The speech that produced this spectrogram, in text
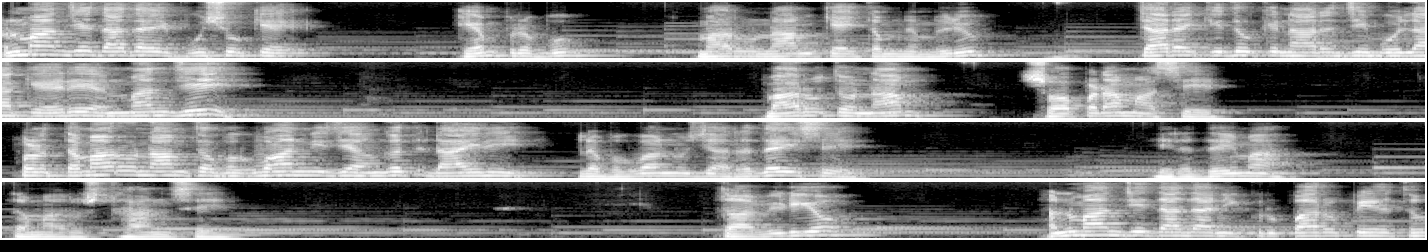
હનુમાનજી દાદાએ પૂછ્યું કે, કેમ પ્રભુ? મારું નામ ક્યાંય તમને મળ્યું? ત્યારે કીધું કે, નારદજી બોલ્યા કે, અરે હનુમાનજી, મારું તો નામ સોપડામાં છે. પણ તમારું નામ તો ભગવાનની જે અંગત ડાયરી, એટલે ભગવાનનું જે હૃદય છે, એ હૃદયમાં તમારું સ્થાન છે. તો આ વીડિયો હનુમાનજી દાદાની કૃપારૂપે હતો.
